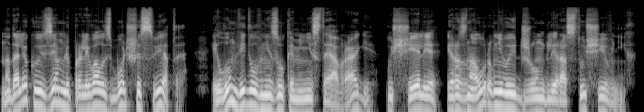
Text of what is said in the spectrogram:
на далекую землю проливалось больше света, и Лун видел внизу каменистые овраги, ущелья и разноуровневые джунгли, растущие в них.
